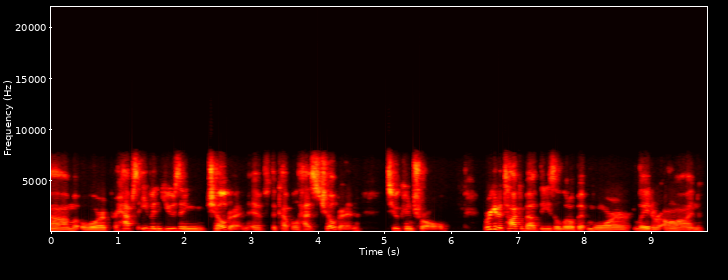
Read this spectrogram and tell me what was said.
um, or perhaps even using children if the couple has children to control we're going to talk about these a little bit more later on,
